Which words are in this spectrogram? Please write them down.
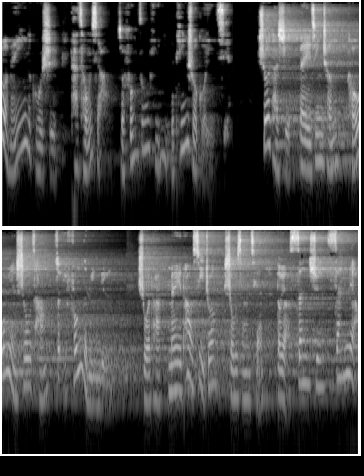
骆梅英的故事，他从小就风中平影的听说过一些，说她是北京城头面收藏最疯的名伶，说她每套戏装收箱前都要三熏三晾，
